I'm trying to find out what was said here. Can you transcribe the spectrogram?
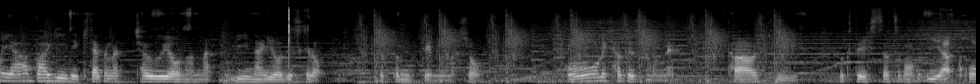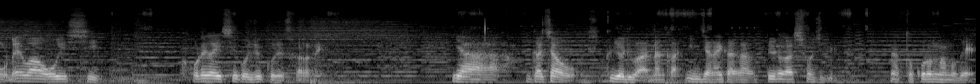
いやバギーで行きたくなっちゃうようないい内容ですけど、ちょっと見てみましょう。これ100ですもんね。ターキー、特定必殺本。いや、これは美味しい。これが石50個ですからね。いや、ガチャを引くよりはなんかいいんじゃないかなっていうのが正直なところなので、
